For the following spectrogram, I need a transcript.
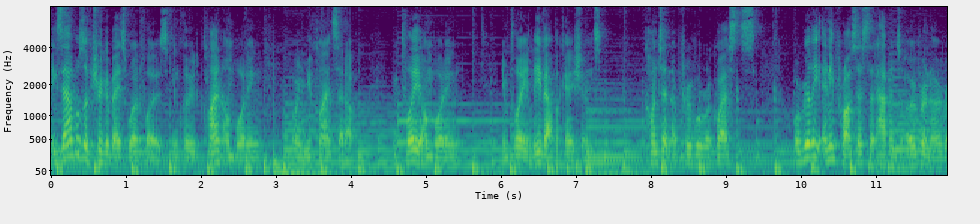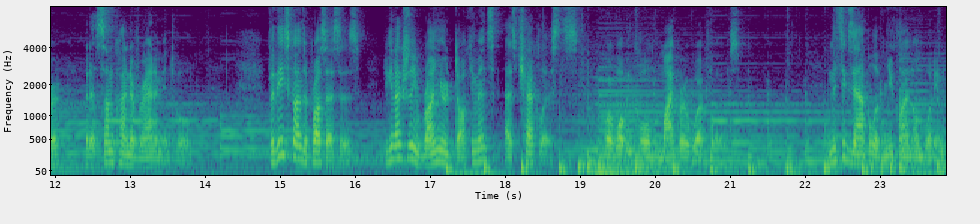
Examples of trigger-based workflows include client onboarding or a new client setup, employee onboarding, employee leave applications, content approval requests, or really any process that happens over and over but at some kind of random interval. For these kinds of processes, you can actually run your documents as checklists, or what we call micro workflows. In this example of new client onboarding,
